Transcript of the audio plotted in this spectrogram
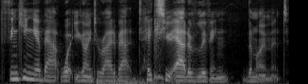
Thinking about what you're going to write about takes you out of living the moment.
